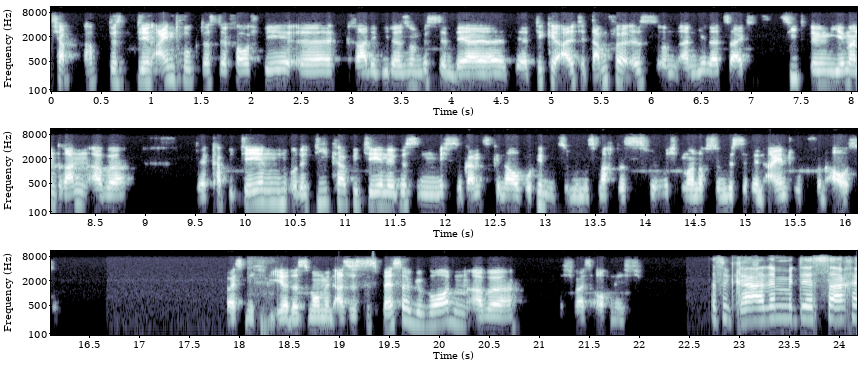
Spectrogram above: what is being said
ich habe hab den Eindruck, dass der VfB äh, gerade wieder so ein bisschen der, der dicke alte Dampfer ist und an jeder Zeit zieht irgendjemand dran, aber der Kapitän oder die Kapitäne wissen nicht so ganz genau, wohin. Zumindest macht das für mich immer noch so ein bisschen den Eindruck von außen. Ich weiß nicht, wie ihr das Moment. Also es ist besser geworden, aber ich weiß auch nicht. Also gerade mit der Sache,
